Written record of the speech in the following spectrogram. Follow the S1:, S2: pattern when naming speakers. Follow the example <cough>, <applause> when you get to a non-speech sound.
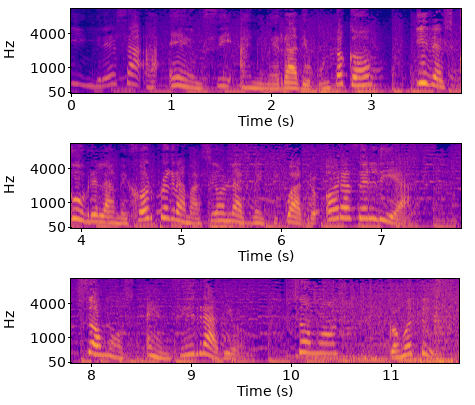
S1: Ingresa a mcanimeradio.com y descubre la mejor programación las 24 horas del día. Somos MC Radio. Somos como tú.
